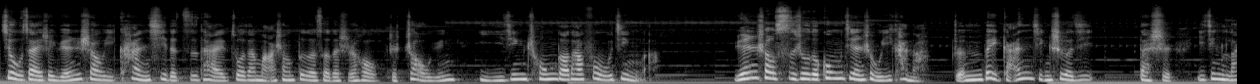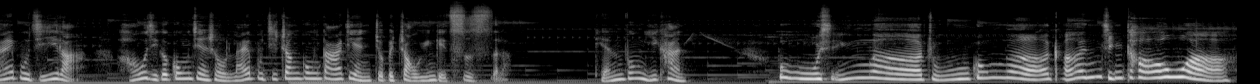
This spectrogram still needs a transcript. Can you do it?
就在这袁绍以看戏的姿态坐在马上嘚瑟的时候，这赵云已经冲到他附近了。袁绍四周的弓箭手一看呐。准备赶紧射击，但是已经来不及了。好几个弓箭手来不及张弓搭箭，就被赵云给刺死了。田丰一看，不行了，主公啊，赶紧逃啊！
